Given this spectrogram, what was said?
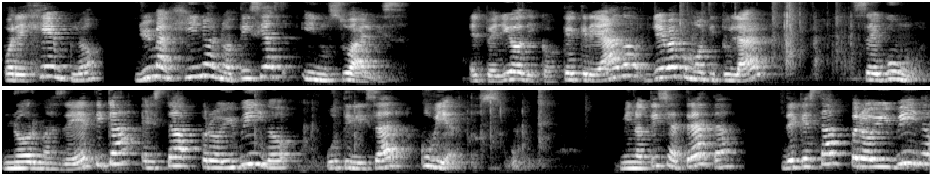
Por ejemplo, yo imagino noticias inusuales. El periódico que he creado lleva como titular según normas de ética, está prohibido utilizar cubiertos. Mi noticia trata de que está prohibido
